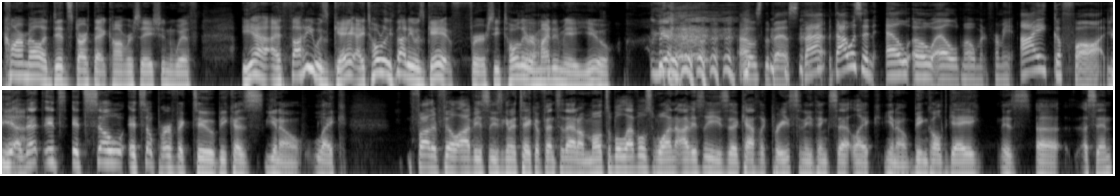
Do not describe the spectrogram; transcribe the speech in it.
Carmela did start that conversation with, "Yeah, I thought he was gay. I totally thought he was gay at first. He totally reminded me of you." yeah, That was the best. That that was an LOL moment for me. I guffawed. yeah, that it's it's so it's so perfect too because you know like Father Phil obviously is going to take offense to that on multiple levels. One, obviously, he's a Catholic priest and he thinks that like you know being called gay is uh, a sin,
